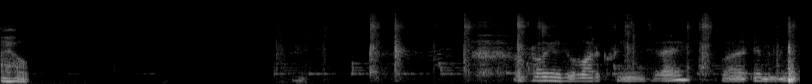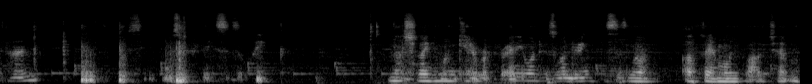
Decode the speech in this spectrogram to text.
I hope. I'm probably going to do a lot of cleaning today, but in the meantime, see if Mr. Face is awake. I'm not showing him on camera for anyone who's wondering. This is not a family vlog channel.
